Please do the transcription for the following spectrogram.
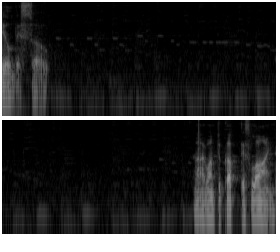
Kill this, so And I want to cut this line.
